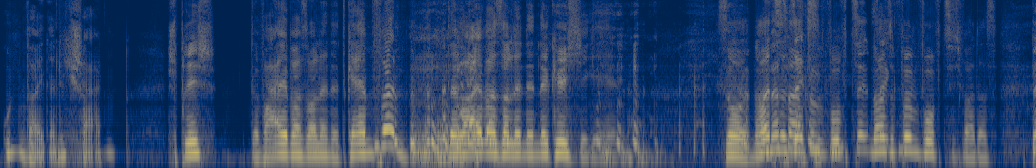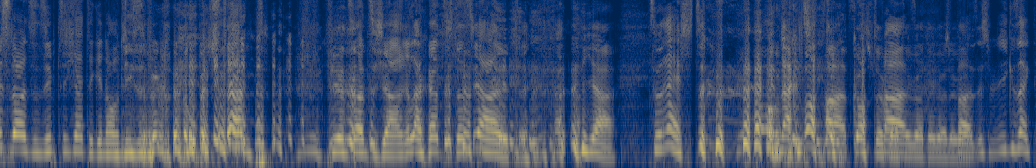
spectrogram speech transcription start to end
unweigerlich Schaden. Sprich, der Weiber sollen nicht kämpfen, der Weiber sollen in die Küche gehen. So, das war 1956, 1955 war das. Bis 1970 hatte genau diese Begründung Bestand. 24 Jahre lang hat sich das gehalten. ja, zu Recht. Oh Nein, Gott, Spaß, oh Gott, oh Spaß, Gott, oh Gott, oh Gott, oh Spaß. Ich, wie gesagt,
